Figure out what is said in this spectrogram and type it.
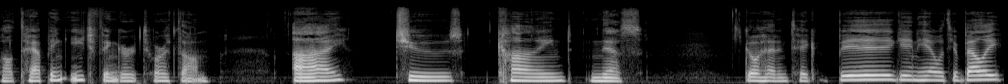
while tapping each finger to our thumb. I choose kindness. Go ahead and take a big inhale with your belly.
